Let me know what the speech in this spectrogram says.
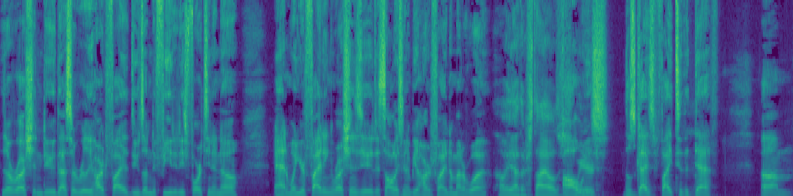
He's a Russian dude. That's a really hard fight. Dude's undefeated. He's 14 and 0. And when you're fighting Russians, dude, it's always going to be a hard fight, no matter what. Oh yeah, their styles Always. weird. Those guys fight to the death. Um,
